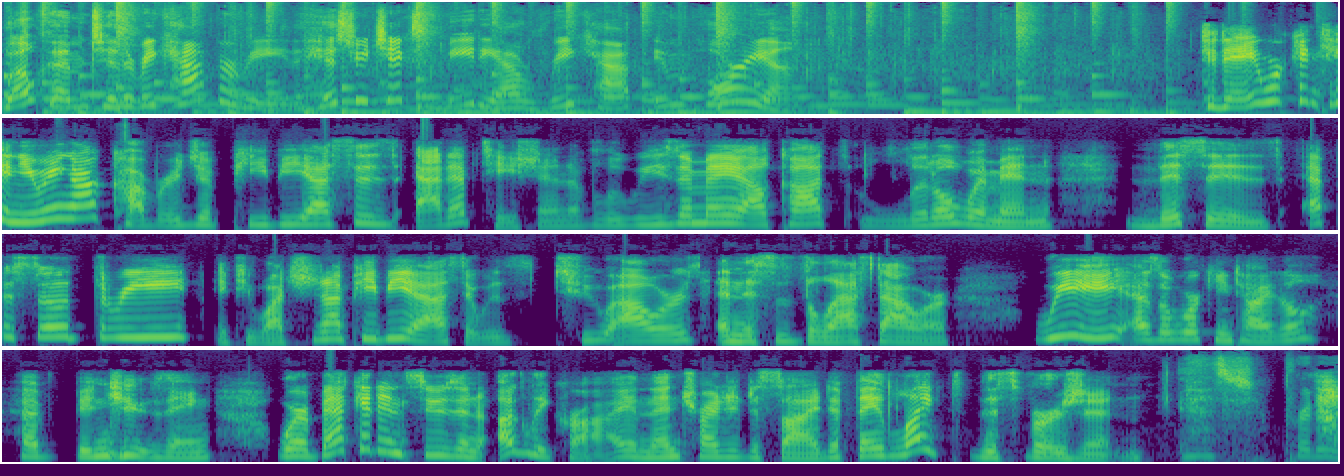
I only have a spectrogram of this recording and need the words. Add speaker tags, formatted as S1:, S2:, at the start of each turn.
S1: Welcome to the Recapery, the History Chicks Media Recap Emporium.
S2: Today, we're continuing our coverage of PBS's adaptation of Louisa May Alcott's Little Women. This is episode three. If you watched it on PBS, it was two hours, and this is the last hour. We, as a working title, have been using where Beckett and Susan ugly cry and then try to decide if they liked this version.
S1: That's pretty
